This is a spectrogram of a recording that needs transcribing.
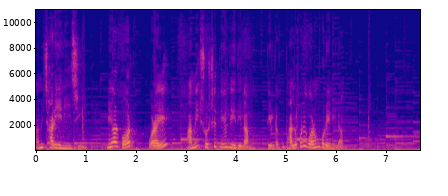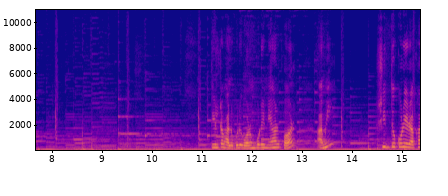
আমি ছাড়িয়ে নিয়েছি। নেওয়ার পর কড়াইয়ে আমি সর্ষে তেল দিয়ে দিলাম। তেলটা খুব ভালো করে গরম করে নিলাম। তেলটা ভালো করে গরম করে নেওয়ার পর আমি সিদ্ধ করে রাখা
